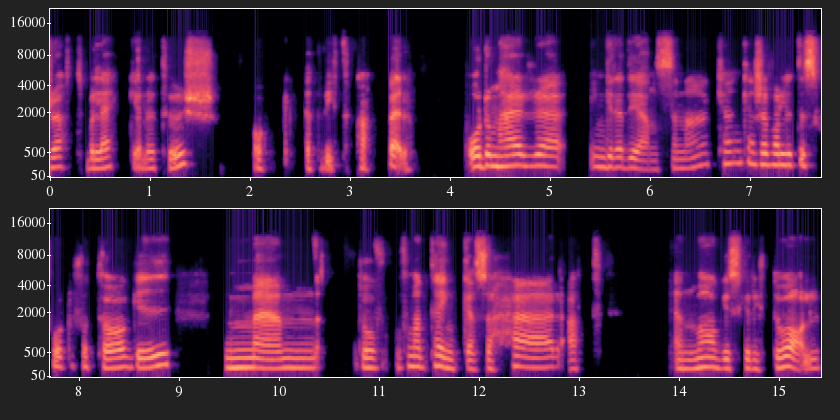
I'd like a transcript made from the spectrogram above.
rött bläck eller tusch och ett vitt papper. Och de här eh, ingredienserna kan kanske vara lite svårt att få tag i, men då får man tänka så här att en magisk ritual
